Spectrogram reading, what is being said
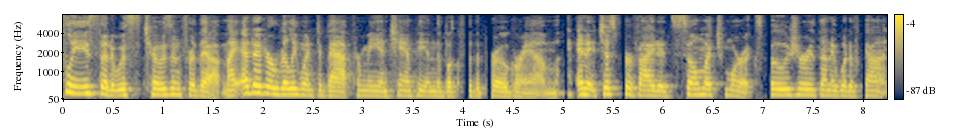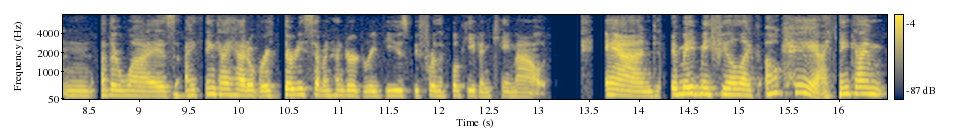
pleased that it was chosen for that. My editor really went to bat for me and championed the book for the program. And it just provided so much more exposure than I would have gotten otherwise. I think I had over 3,700 reviews before the book even came out. And it made me feel like, okay, I think I'm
